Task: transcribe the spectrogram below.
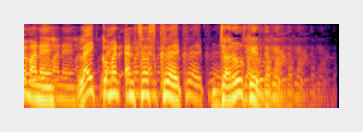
माने लाइक कमेंट एंड सब्सक्राइब ज़रूर कर देवा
